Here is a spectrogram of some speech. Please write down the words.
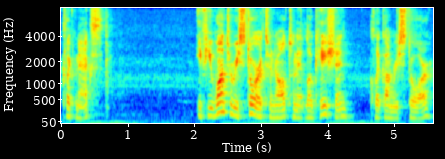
Click Next. If you want to restore it to an alternate location, click on Restore,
